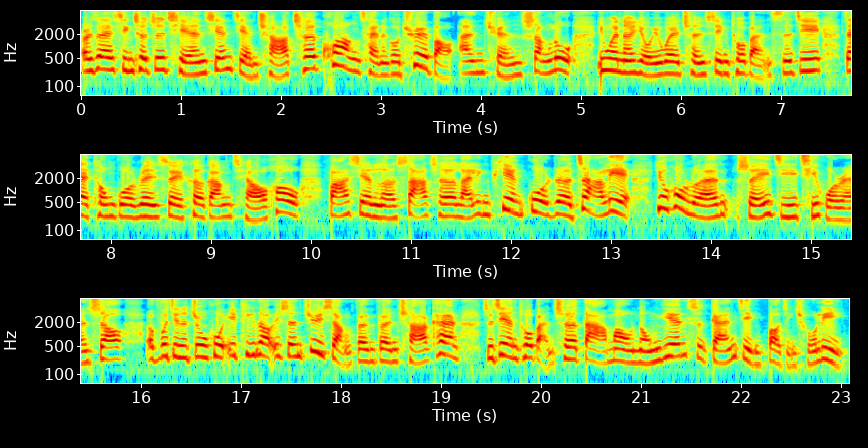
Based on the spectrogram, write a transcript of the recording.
而在行车之前，先检查车况，才能够确保安全上路。因为呢，有一位诚信拖板司机在通过瑞穗鹤冈桥后，发现了刹车来令片过热炸裂，右后轮随即起火燃烧。而附近的住户一听到一声巨响，纷纷查看，只见拖板车大冒浓烟，是赶紧报警处理。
